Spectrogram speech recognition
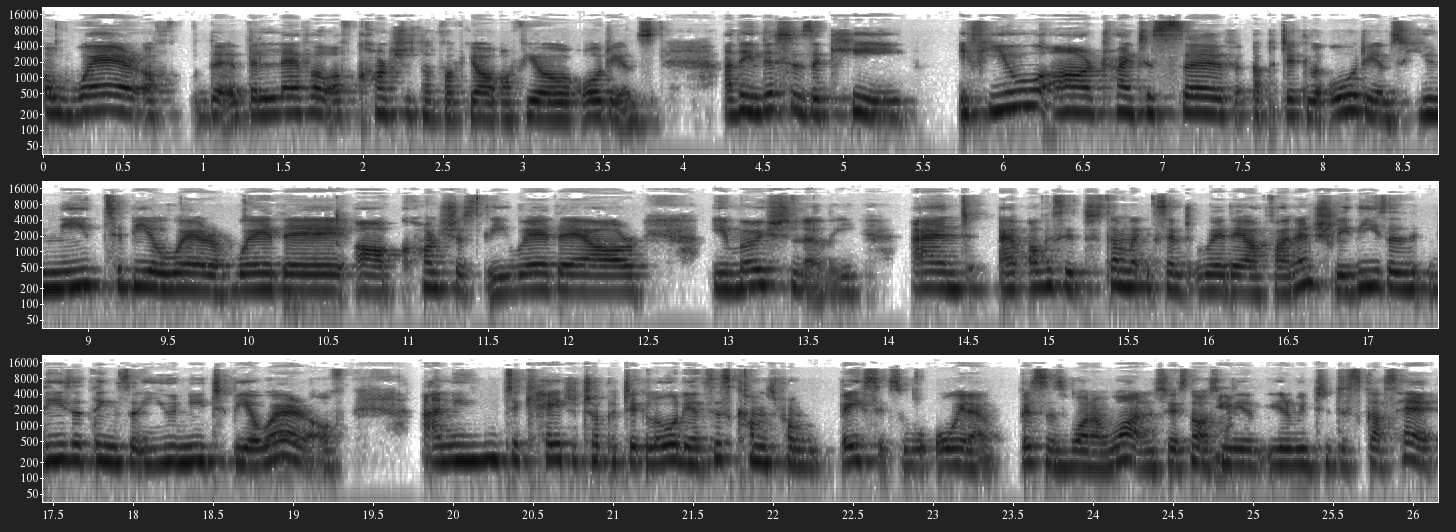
aware of the the level of consciousness of your of your audience. I think this is a key. If you are trying to serve a particular audience, you need to be aware of where they are consciously, where they are emotionally, and uh, obviously to some extent where they are financially. These are these are things that you need to be aware of and you need to cater to a particular audience. This comes from basics or, you know, business one on one. So it's not something you need to discuss here.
